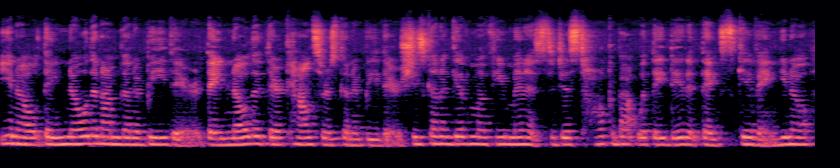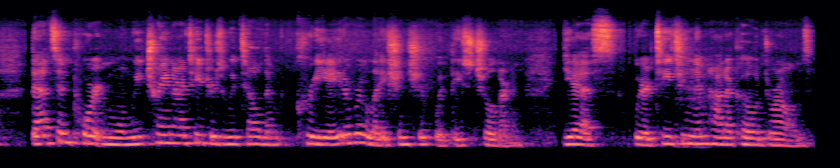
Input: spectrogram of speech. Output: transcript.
you know, they know that I'm going to be there. They know that their counselor is going to be there. She's going to give them a few minutes to just talk about what they did at Thanksgiving. You know, that's important. When we train our teachers, we tell them create a relationship with these children. Yes, we're teaching them how to code drones,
